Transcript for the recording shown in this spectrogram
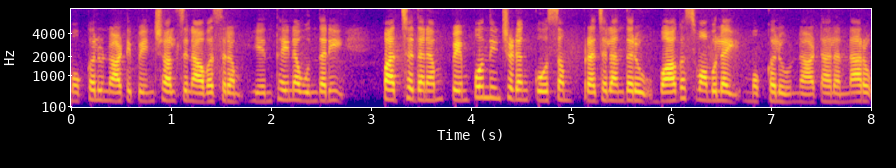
మొక్కలు నాటి పెంచాల్సిన అవసరం ఎంతైనా ఉందని పచ్చదనం పెంపొందించడం కోసం ప్రజలందరూ భాగస్వాములై మొక్కలు నాటాలన్నారు.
